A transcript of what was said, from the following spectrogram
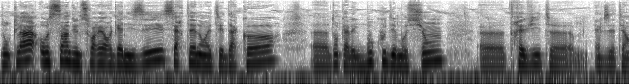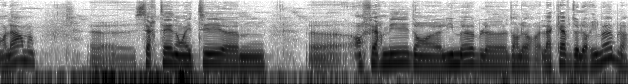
Donc là, au sein d'une soirée organisée, certaines ont été d'accord, euh, donc avec beaucoup d'émotions. Euh, très vite, euh, elles étaient en larmes. certaines ont été enfermées dans l'immeuble, leur, la cave de leur immeuble,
